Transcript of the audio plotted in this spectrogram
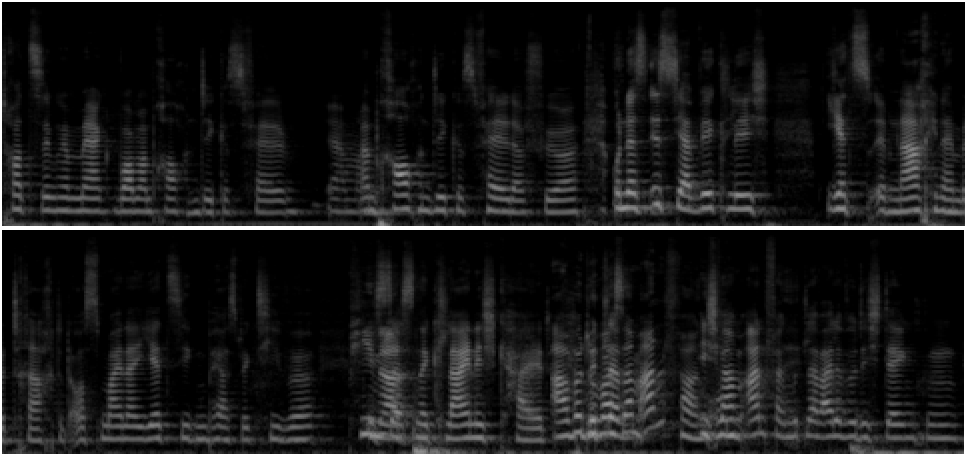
trotzdem gemerkt, boah, man braucht ein dickes Fell. Ja, man braucht ein dickes Fell dafür. Und das ist ja wirklich, jetzt im Nachhinein betrachtet, aus meiner jetzigen Perspektive, Peanut. ist das eine Kleinigkeit. Aber du Mittler warst am Anfang. Ich war am Anfang. Mittlerweile würde ich denken,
